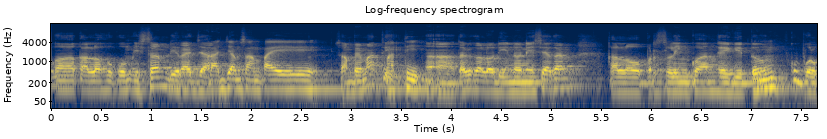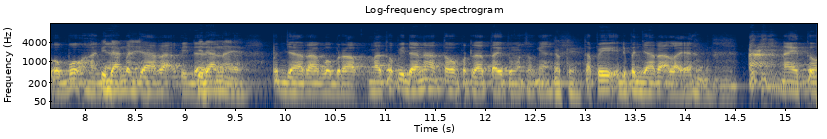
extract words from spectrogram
eh, kalau hukum Islam dirajam rajam sampai sampai mati. Mati. Heeh, tapi kalau di Indonesia kan kalau perselingkuhan kayak gitu, kumpul kebo hanya Hmm. Pidana ya? penjara, pidana. Pidana ya? Penjara beberapa, nggak tahu pidana atau perdata itu masuknya. Hmm. Tapi di penjara lah ya. nah itu.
